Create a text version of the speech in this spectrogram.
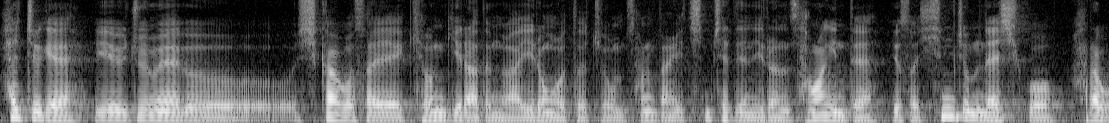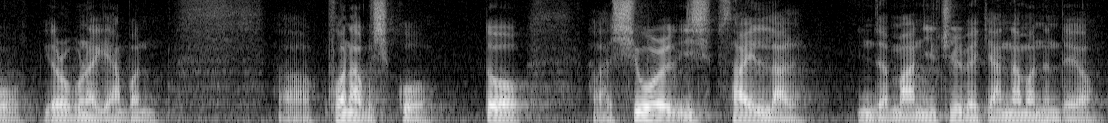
할 적에 이 요즘에 그 시카고사의 경기라든가 이런 것도 좀 상당히 침체된 이런 상황인데 그래서 힘 좀 내시고 하라고 여러분에게 한번 어, 권하고 싶고 또 아, 10월 24일 날 이제 만 일주일밖에 안 남았는데요.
